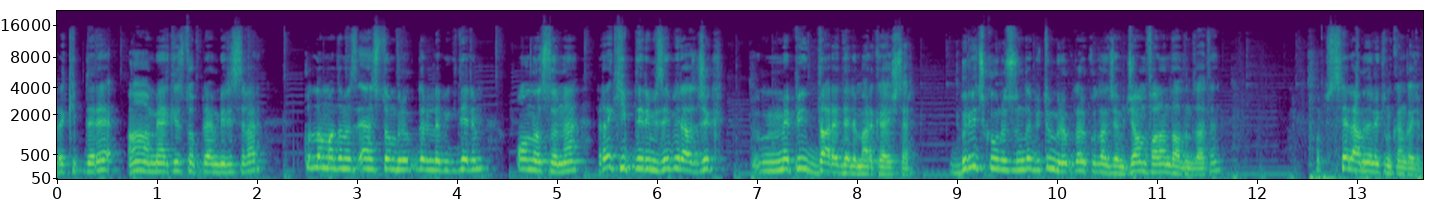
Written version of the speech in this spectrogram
rakiplere. Aa merkez toplayan birisi var. Kullanmadığımız endstone bloklarıyla bir gidelim. Ondan sonra rakiplerimize birazcık map'i dar edelim arkadaşlar. Bridge konusunda bütün blokları kullanacağım. Cam falan da aldım zaten. Hop selamünaleyküm kankacım.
